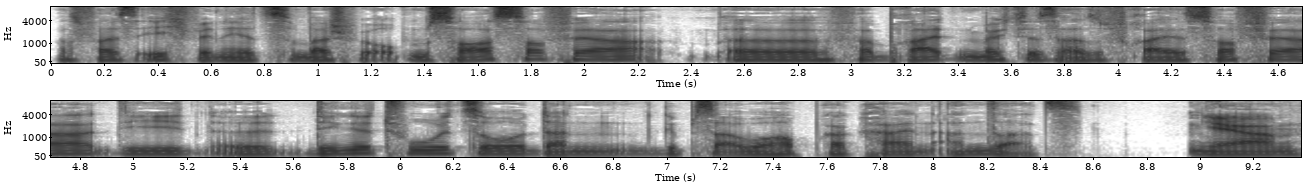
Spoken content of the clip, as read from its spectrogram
was weiß ich, wenn du jetzt zum Beispiel Open Source Software äh, verbreiten möchtest, also freie Software, die äh, Dinge tut, so, dann gibt's da überhaupt gar keinen Ansatz. Ja.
